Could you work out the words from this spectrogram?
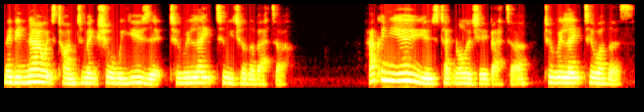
Maybe now it's time to make sure we use it to relate to each other better. How can you use technology better to relate to others.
